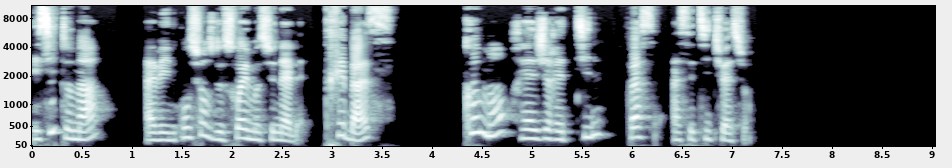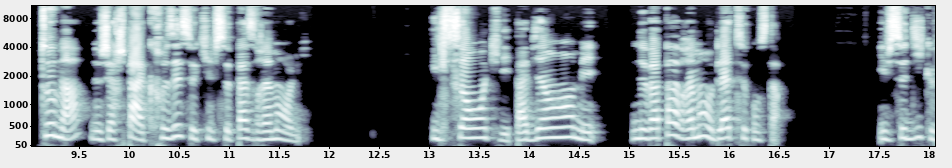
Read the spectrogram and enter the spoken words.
Et si Thomas avait une conscience de soi émotionnelle très basse, comment réagirait-il face à cette situation? Thomas ne cherche pas à creuser ce qu'il se passe vraiment en lui. Il sent qu'il n'est pas bien, mais ne va pas vraiment au-delà de ce constat. Il se dit que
